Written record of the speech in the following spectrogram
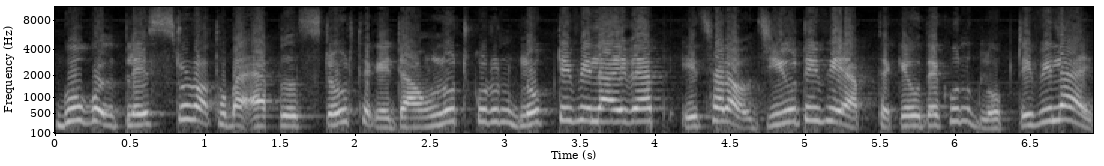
গুগল প্লে স্টোর অথবা অ্যাপল স্টোর থেকে ডাউনলোড করুন গ্লোব টিভি লাইভ অ্যাপ এছাড়াও জিও টিভি অ্যাপ থেকেও দেখুন গ্লোব টিভি লাইভ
